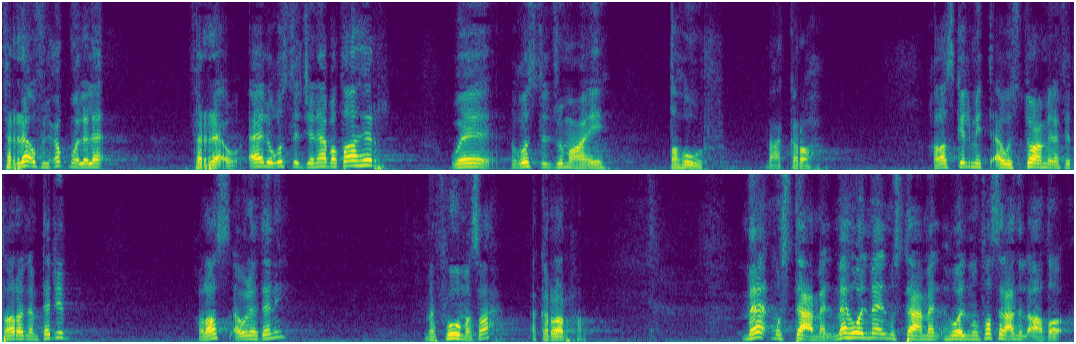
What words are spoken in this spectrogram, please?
فرقوا في الحكم ولا لا؟ فرقوا. قالوا غسل الجنابة طاهر وغسل الجمعة إيه؟ طهور مع الكراهة. خلاص كلمة أو استعمل في طهارة لم تجب؟ خلاص أقولها تاني؟ مفهومة صح؟ أكررها. ماء مستعمل. ما هو الماء المستعمل؟ هو المنفصل عن الأعضاء.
